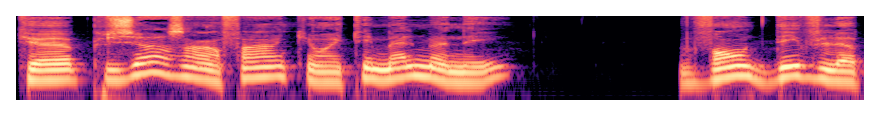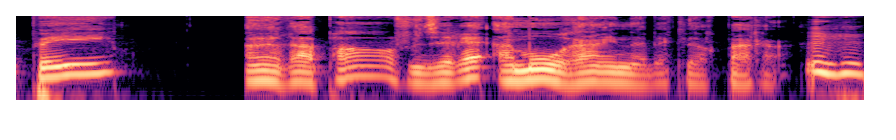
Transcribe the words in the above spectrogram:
que plusieurs enfants qui ont été malmenés vont développer un rapport, je vous dirais, amour-haine avec leurs parents. Mhm.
